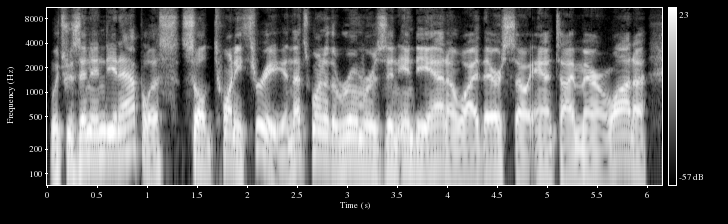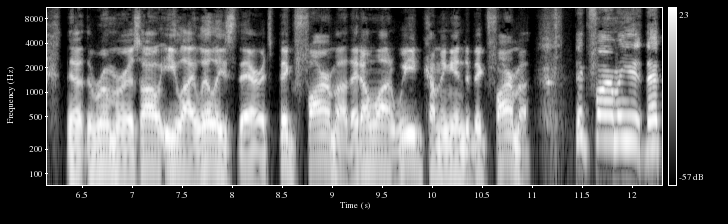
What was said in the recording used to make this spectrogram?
which was in Indianapolis, sold 23. And that's one of the rumors in Indiana why they're so anti marijuana. The, the rumor is, oh, Eli Lilly's there. It's big pharma. They don't want weed coming into big pharma. Big pharma, that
